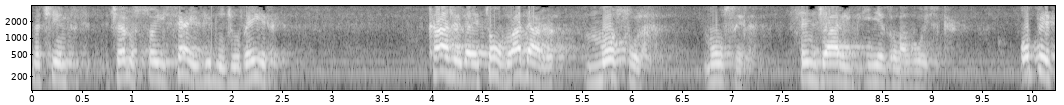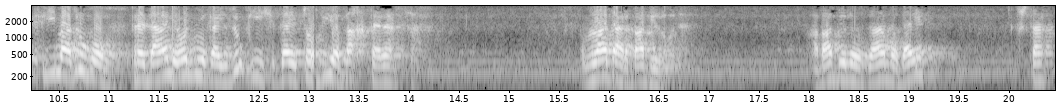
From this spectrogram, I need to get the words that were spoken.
na čijem čelu stoji Sa'id ibn Džubeir, kaže da je to vladar Mosula, Mosula, Senđarib i njegova vojska. Opet ima drugo predanje od njega i drugih da je to bio Bahtarasa, vladar Babilona. A Babilon znamo da je šta?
